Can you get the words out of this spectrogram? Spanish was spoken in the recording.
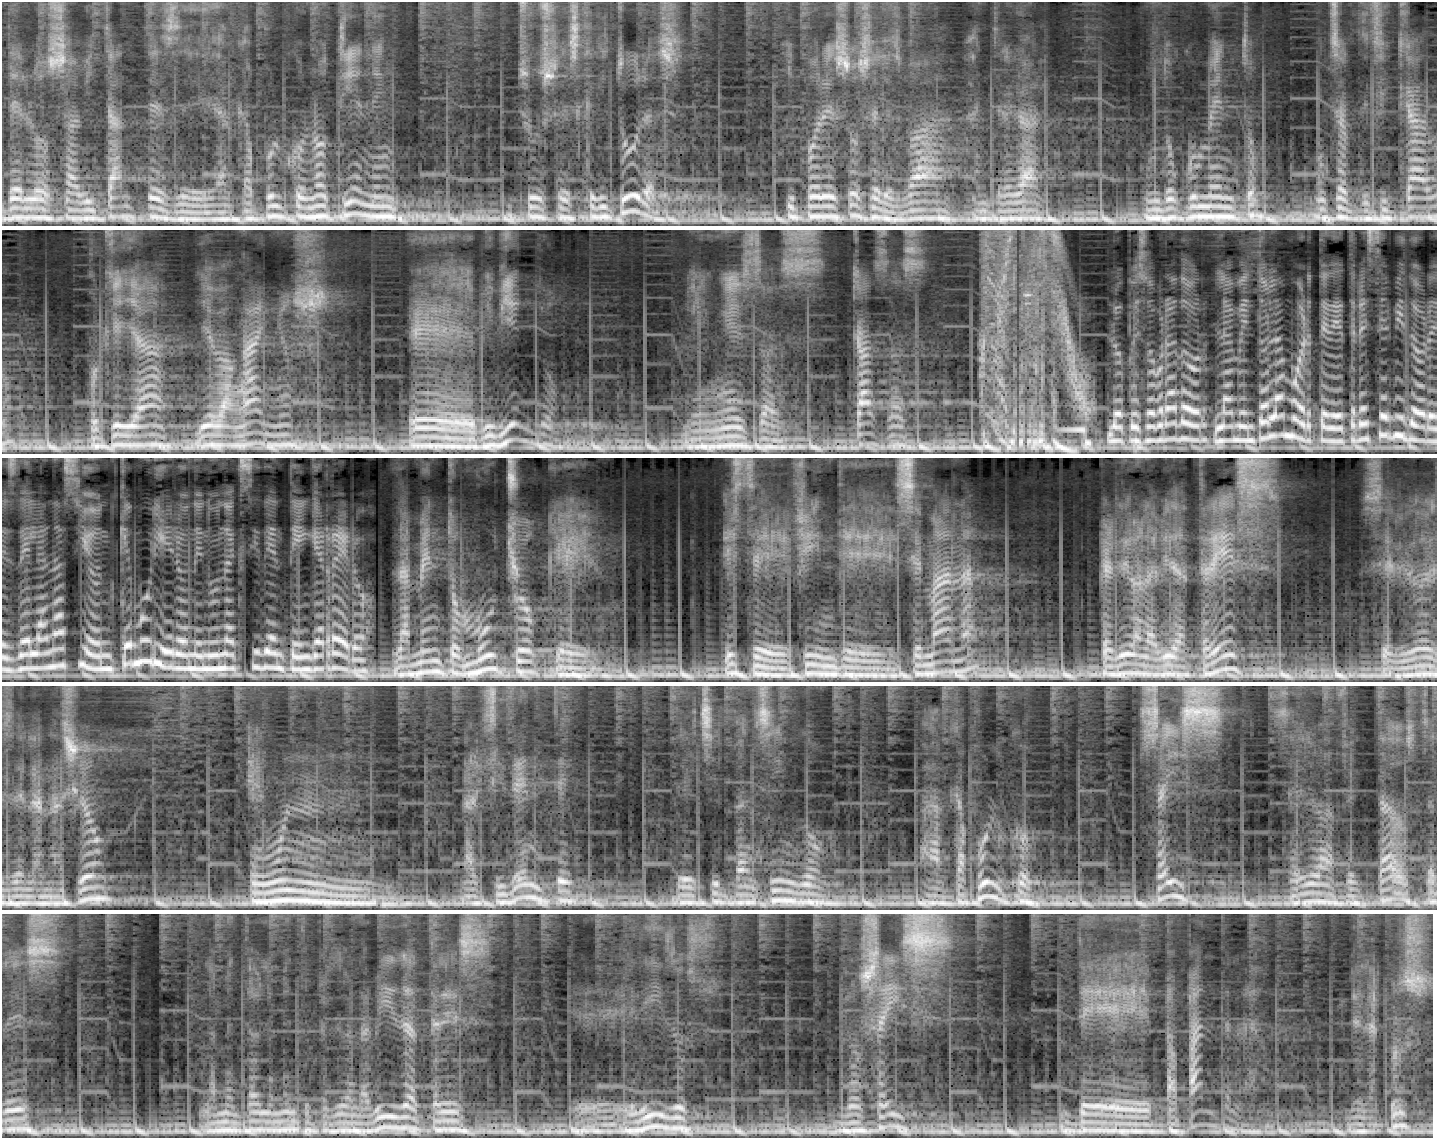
de los habitantes de Acapulco no tienen sus escrituras y por eso se les va a entregar un documento, un certificado, porque ya llevan años eh, viviendo en esas casas. López Obrador lamentó la muerte de tres servidores de la nación que murieron en un accidente en Guerrero. Lamento mucho que este fin de semana perdieron la vida tres servidores de la nación en un accidente de Chilpancingo a Acapulco. Seis salieron afectados, tres lamentablemente perdieron la vida, tres eh, heridos, los seis de Papantla, de la Cruz.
